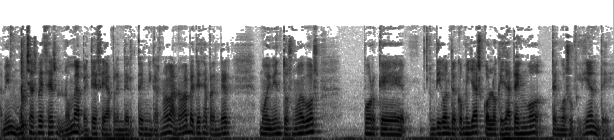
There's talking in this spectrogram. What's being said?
A mí muchas veces no me apetece aprender técnicas nuevas, no me apetece aprender movimientos nuevos porque, digo entre comillas, con lo que ya tengo, tengo suficiente.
